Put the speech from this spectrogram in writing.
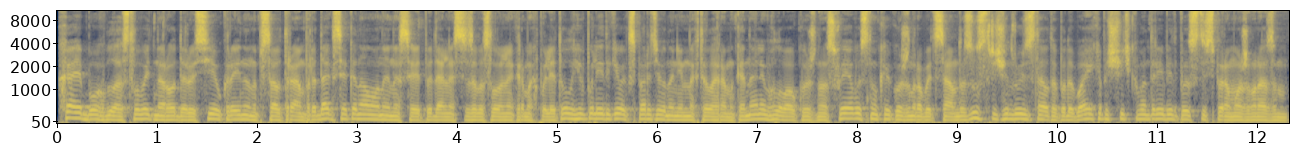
Хай Бог благословить народи Росії України. Написав Трамп. Редакція каналу не несе відповідальності за висловлення окремих політологів, політиків, експертів, анонімних телеграм-каналів. Голова кожного своя висновки. Кожен робить сам до зустрічі. Друзі, ставте подобайки, пишіть коментарі, підписуйтесь. Переможемо разом.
